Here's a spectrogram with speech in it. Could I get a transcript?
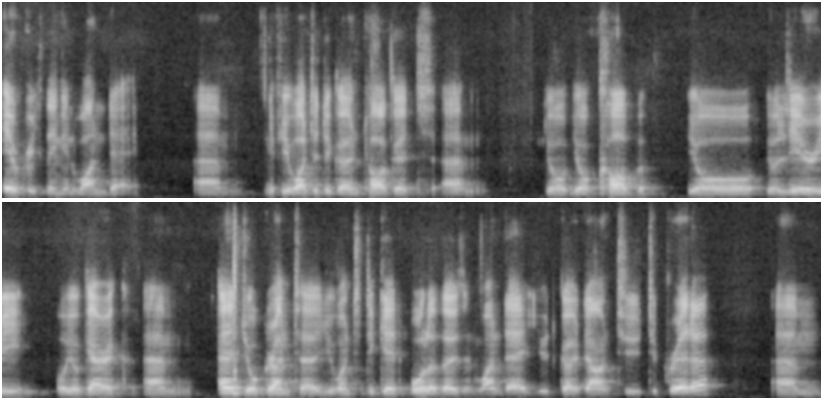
everything in one day. Um, if you wanted to go and target um, your your cob, your your leary, or your garrick, um, and your grunter, you wanted to get all of those in one day, you'd go down to, to Breede. Um,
